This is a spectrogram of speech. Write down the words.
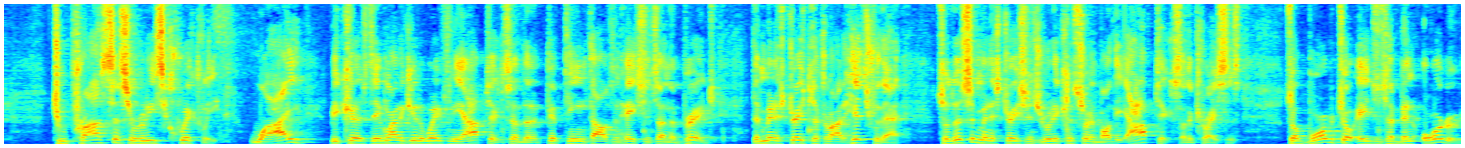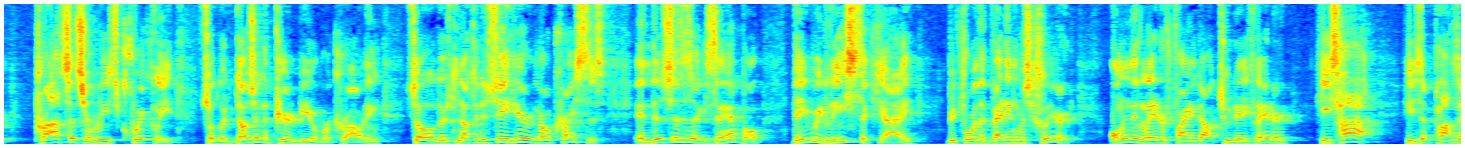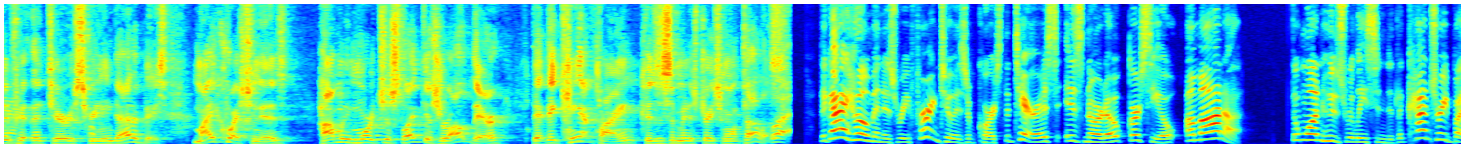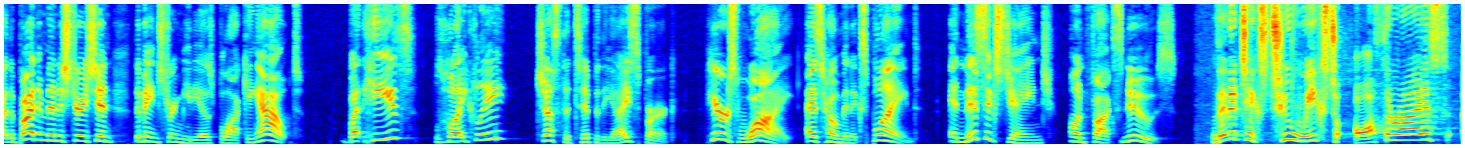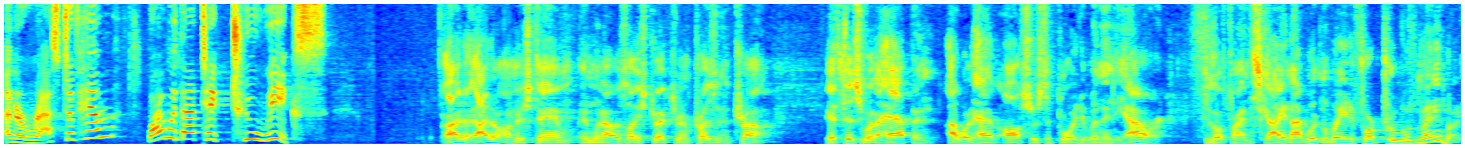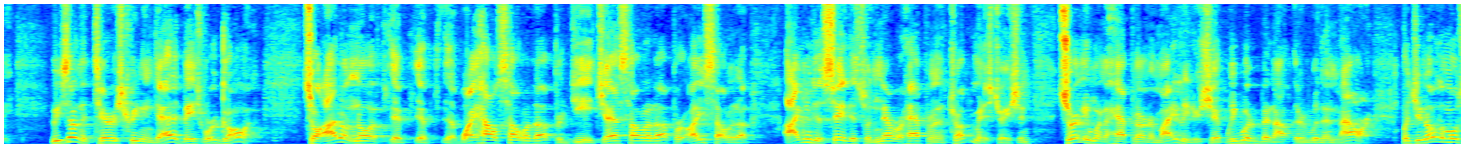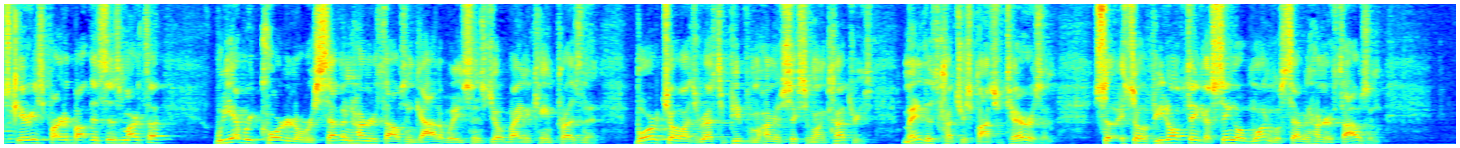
to process and release quickly. Why? Because they want to get away from the optics of the 15,000 Haitians on the bridge. The administration took a lot of hits for that. So this administration is really concerned about the optics of the crisis. So Border Patrol agents have been ordered process and release quickly so there doesn't appear to be overcrowding. So there's nothing to see here, no crisis. And this is an example. They released the guy before the vetting was cleared. Only to later find out two days later he's hot. He's a positive Yeah. hit in the terrorist screening database. My question is, how many more just like this are out there that they can't find because this administration won't tell us? The guy Homan is referring to is, of course, the terrorist is Nardo Garcia Amada, the one who's released into the country by the Biden administration the mainstream media is blocking out. But he's likely just the tip of the iceberg. Here's why, as Homan explained in this exchange on Fox News. Then it takes two weeks to authorize an arrest of him? Why would that take two weeks? I, I don't understand. And when I was ICE director and President Trump, if this would have happened, I would have officers deployed within the hour to go find this guy, and I wouldn't waited for approval from anybody. If he's on the terrorist screening database, we're going. So I don't know if, if, if the White House held it up, or DHS held it up, or ICE held it up. I can just say this would never happen in the Trump administration. Certainly wouldn't have happened under my leadership. We would have been out there within an hour. But you know the most scariest part about this is, Martha? We have recorded over 700,000 gotaways since Joe Biden became president. Border has arrested people from 161 countries. Many of those countries sponsor terrorism. So, so if you don't think a single one was 700,000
